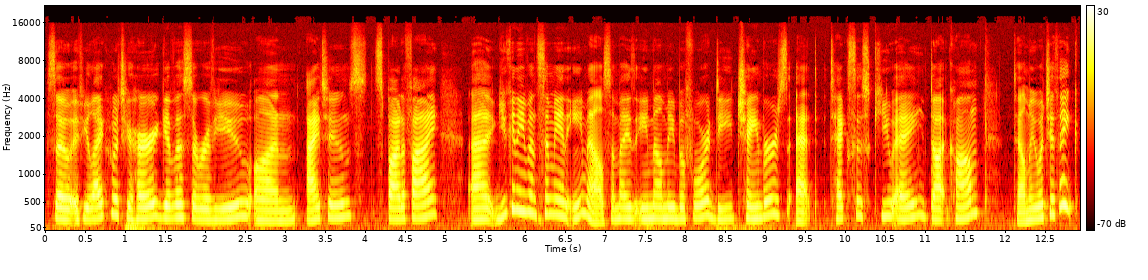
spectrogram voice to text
So if you like what you heard, give us a review on iTunes, Spotify. Uh, you can even send me an email. Somebody's emailed me before, dchambers at texasqa.com. Tell me what you think.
